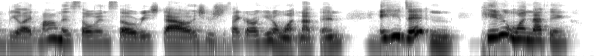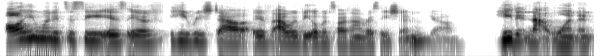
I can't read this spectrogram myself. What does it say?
would be like, Mom, is so and so reached out. And she was just like, Girl, he don't want nothing. Mhm. And he didn't. He didn't want nothing. All he wanted to see is if he reached out, if I would be open to a conversation. Yeah. He did not want an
